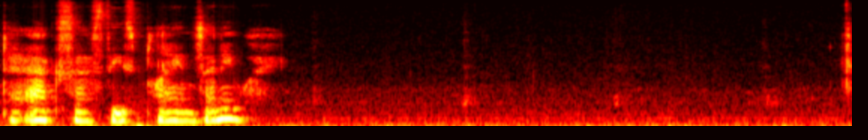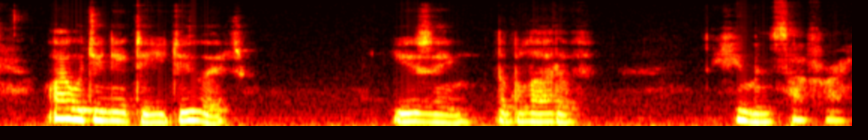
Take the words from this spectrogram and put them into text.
to access these planes anyway. Why would you need to do it using the blood of human suffering?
